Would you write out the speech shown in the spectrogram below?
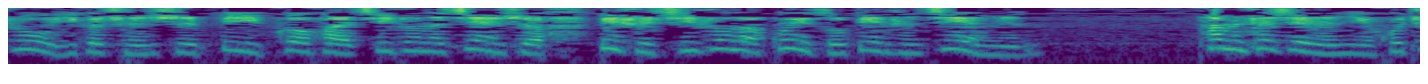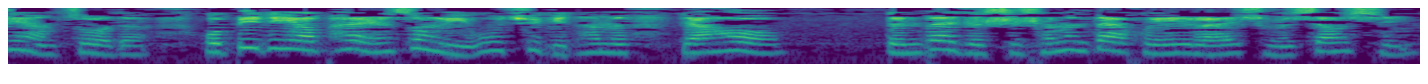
入一个城市，必破坏其中的建设，必使其中的贵族变成贱民。他们这些人也会这样做的。我必定要派人送礼物去给他们，然后等待着使臣们带回来什么消息。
